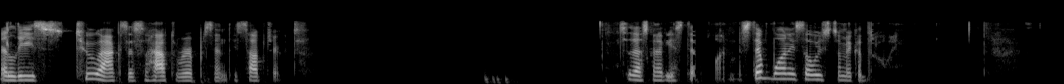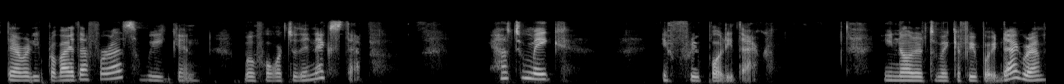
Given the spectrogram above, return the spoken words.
at least two axes to have to represent the subject. So that's going to be a step one. Step one is always to make a drawing. They already provide that for us. We can move forward to the next step. We have to make a free body diagram. In order to make a free body diagram,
